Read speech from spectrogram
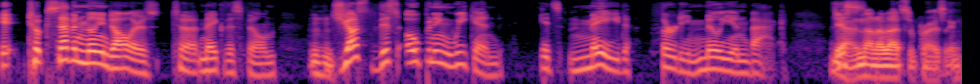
it took seven million dollars to make this film. Mhm. Just this opening weekend, it's made thirty million back. Yeah, none of that's surprising.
